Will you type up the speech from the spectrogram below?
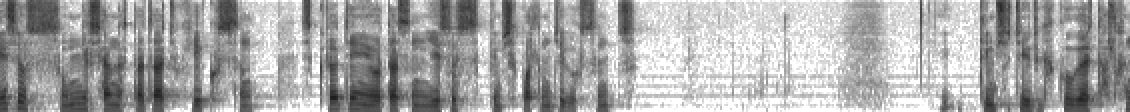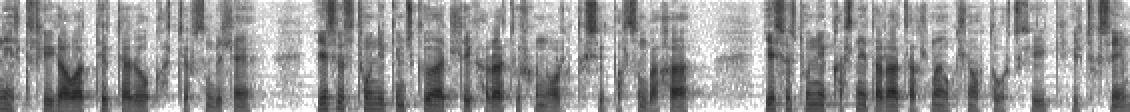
Есүс үннийг шав нартаа зааж өгөхийг хүссэн. Скротийн Юдас нь Есүс гимших боломжийг өгсөн ч гимшиж ирэхгүйгээр талхны хэлтэрхийг аваад тэр даруй гарч явсан билээ. Есүс түүнийг гимшгүй байдлыг хараад зүрх нь ургадаг шиг болсон баха. Есүс түүнийг гарсны дараа загалмайн өхлийн утга учирыг хэлж өгсөн юм.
